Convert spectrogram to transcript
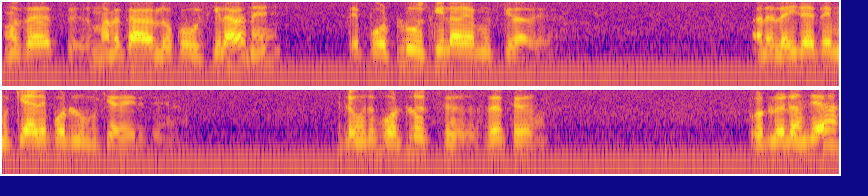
હું સહજ છું. મને તો આ લોકો ઉચકીલાવે ને તે પોટલું ઉચકીલાવે એમ ઉચકીલાવે અને લઈ જાય તે મૂક્યા આવે પોટલું મૂક્યા એ રીતે. એટલે હું તો પોટલું જ છું. શું થયું? પોટલું એટલે સમજ્યા.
